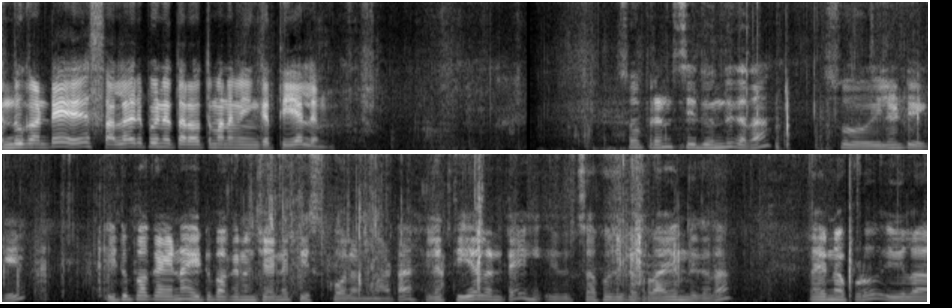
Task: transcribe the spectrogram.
ఎందుకంటే చల్లారిపోయిన తర్వాత మనం ఇంకా తీయలేం. సో ఫ్రెండ్స్ ఇది ఉంది కదా? సో ఇలాంటివి ఇటుపక్క అయినా ఇటుపక్క నుంచి అయినా తీసుకోవాలన్నమాట. ఇలా తీయాలంటే ఇది సపోజ్ ఇక్కడ రాయి ఉంది కదా? రాయినప్పుడు ఇలా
